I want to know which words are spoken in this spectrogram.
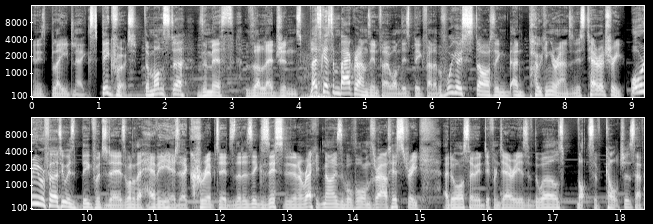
and his blade legs. Bigfoot, the monster, the myth, the legend. Let's get some background info on this big fella before we go starting and poking around in his territory. What we refer to as Bigfoot today is one of the heavy hitter cryptids that has existed in a recognizable form throughout history and also in different areas of the world. Lots of cultures have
